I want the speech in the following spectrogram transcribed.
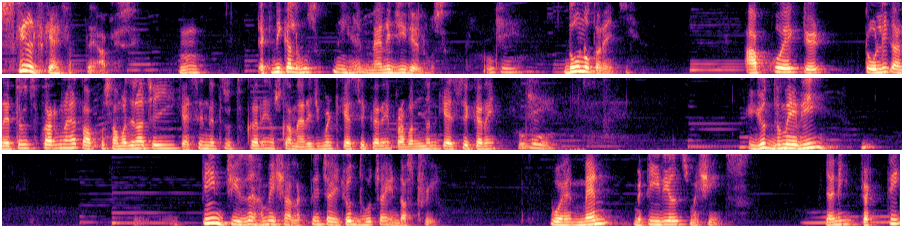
स्किल्स कह सकते हैं आप इसे। टेक्निकल हो सकती है मैनेजीरियल हो सकती है। जी। दोनों तरह की आपको एक टोली का नेतृत्व करना है तो आपको समझना चाहिए कैसे नेतृत्व करें उसका मैनेजमेंट कैसे करें प्रबंधन कैसे करें। जी। युद्ध में भी तीन चीज़ें हमेशा लगते हैं चाहे युद्ध हो चाहे इंडस्ट्री हो। वो है मैन मटेरियल्स मशीन्स यानी व्यक्ति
